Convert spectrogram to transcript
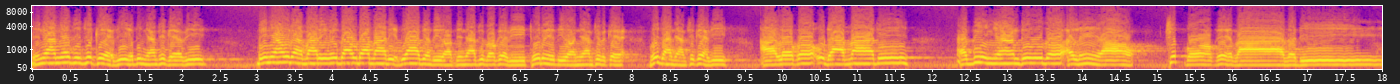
ပညာမျက်စိဖြစ်ခဲ့ပြီအပညာဖြစ်ခဲ့ပြီပညာဥဒ္ဒပါရိဝိဇ္ဇာဥဒ္ဒပါရိပြားပြန်ပြီးတော့ပညာဖြစ်ပေါ်ခဲ့ပြီထိုးရပြီးတော့ဉာဏ်ဖြစ်ခဲ့ဝိဇ္ဇာဉာဏ်ဖြစ်ခဲ့ပြီအာလောကောဥဒ္ဓပါတိအတိညာတူသောအလင်းရောင်ဖြစ်ပေါ်ခဲ့ပါတည်း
